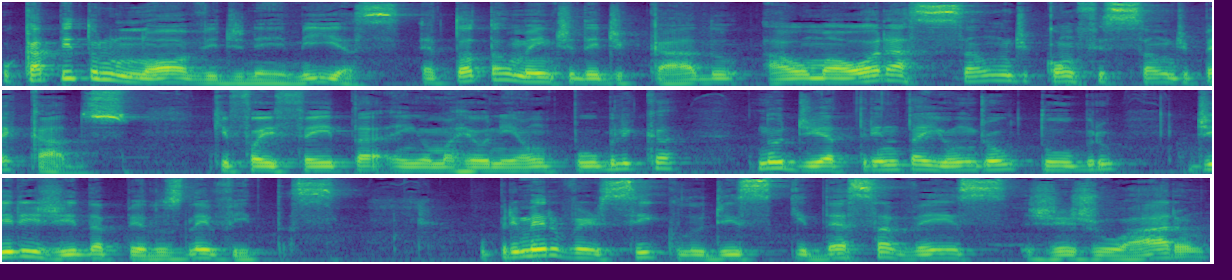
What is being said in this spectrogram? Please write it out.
O capítulo 9 de Neemias é totalmente dedicado a uma oração de confissão de pecados, que foi feita em uma reunião pública no dia 31 de outubro, dirigida pelos levitas. O primeiro versículo diz que dessa vez jejuaram,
